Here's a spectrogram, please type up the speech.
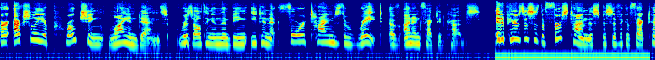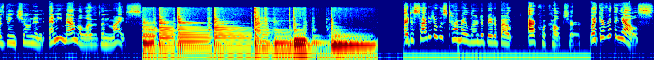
are actually approaching lion dens, resulting in them being eaten at four times the rate of uninfected cubs. It appears this is the first time this specific effect has been shown in any mammal other than mice. I decided it was time I learned a bit about aquaculture. Like everything else,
